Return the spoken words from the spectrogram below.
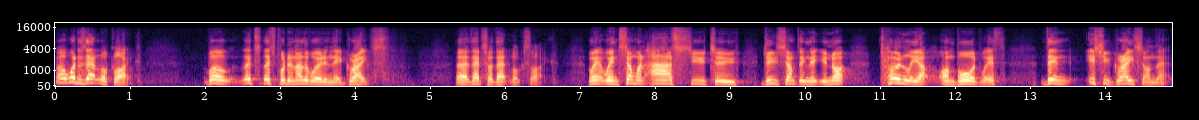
Oh, what does that look like? Well, let's, let's put another word in there grace. Uh, that's what that looks like. When, when someone asks you to do something that you're not totally on board with, then issue grace on that.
